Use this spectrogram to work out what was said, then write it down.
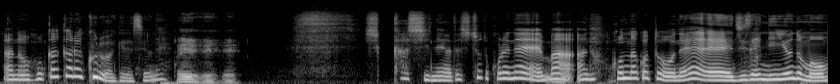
あの他から来るわけですよね。ええしかしね、私ちょっとこれね、まあ、あの、こんなことをね、えー、事前に言うのも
